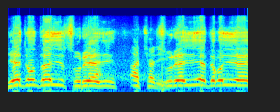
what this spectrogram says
ये जो था जी सूर्य जी। अच्छा जी। सूर्य जी देखो जी ये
